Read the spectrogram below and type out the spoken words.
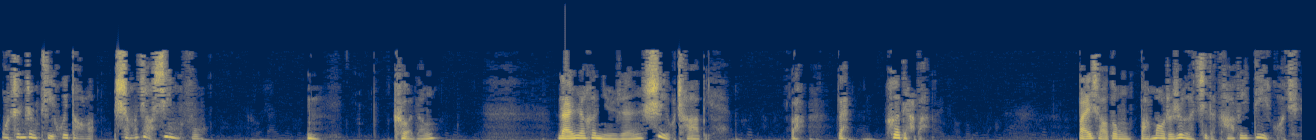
我真正体会到了什么叫幸福。嗯，可能。男人和女人是有差别啊！来喝点吧。白小洞把冒着热气的咖啡递过去，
